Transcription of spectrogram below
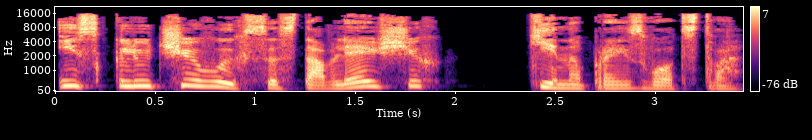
из ключевых составляющих кинопроизводства.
